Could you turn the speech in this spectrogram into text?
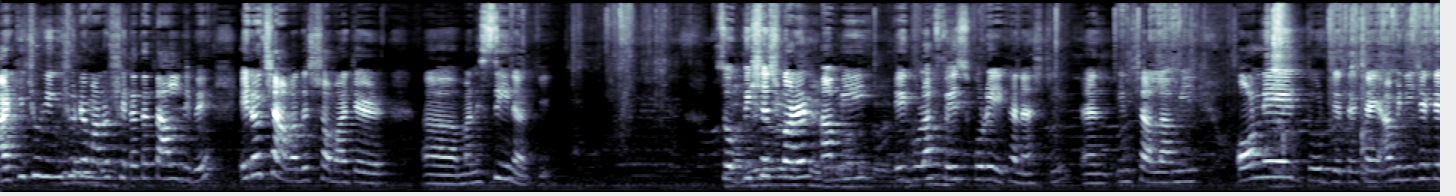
আর কিছু হিংসুটে মানুষ সেটাতে তাল দিবে? এটা হচ্ছে আমাদের সমাজের মানে সিন আর কি। সো বিশ্বাস করেন, আমি এইগুলা ফেস করে এখানে আসছি। অ্যান্ড ইনশাল্লাহ আমি অনেক দূর যেতে চাই। আমি নিজেকে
